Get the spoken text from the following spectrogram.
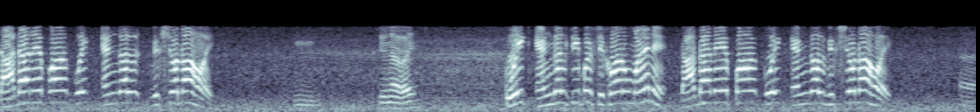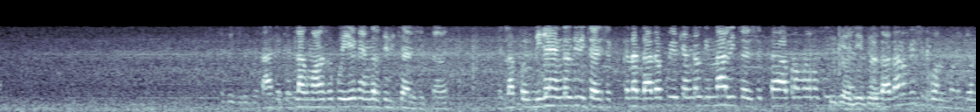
દાદા ને પણ કોઈક એંગલ વિકસ્યો ના હોય. શું ના હોય? કોઈક એંગલથી પણ શીખવાનું મળે ને દાદા ને પણ કોઈક એંગલ વિકસ્યો ના હોય. કારણ કે કેટલાક માણસો કોઈ એક એંગલથી વિચારી શકતા હોય. કેટલાક કોઈ બીજા એંગલથી વિચારી શકે કદાચ દાદા કોઈ એક એંગલથી ના વિચારી શકતા. આપણા? દાદા નું બી શીખવાનું મળે. કેમ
